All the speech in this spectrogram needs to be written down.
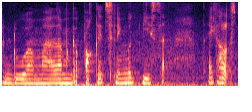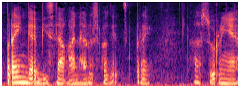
dua malam nggak pakai selimut bisa. Tapi kalau spray nggak bisa kan harus pakai spray kasurnya.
